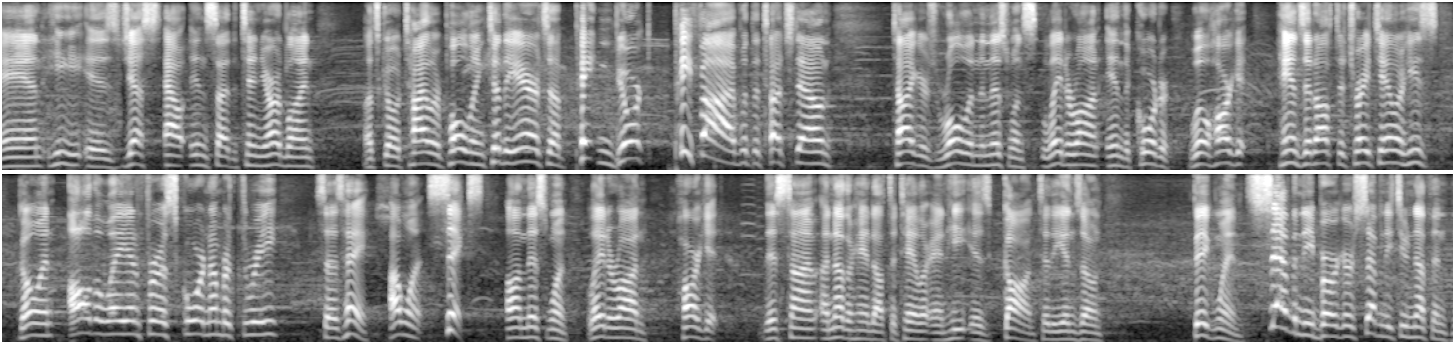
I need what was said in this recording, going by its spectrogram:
and he is just out inside the 10-yard line. Let's go Tyler Poling to the air to Peyton Bjork, P5 with the touchdown. Tigers rolling in this one later on in the quarter. Will Hargett hands it off to Trey Taylor. He's going all the way in for a score. Number three says, hey, I want six on this one. Later on, Hargett, this time another handoff to Taylor, and he is gone to the end zone. Big win, 70 burgers, 72 nothing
